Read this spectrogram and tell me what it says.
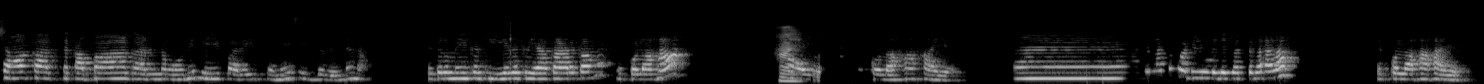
ශාකාත්ත කපා ගන්න ඕනේ මේ පරීක්ෂණය සිද්ධ වෙන්න නම්. එතකොට මේක කීයද ක්‍රියාකාරකම 11 හයි 11 6. අදකට පොඩි උඩ දෙපැත්ත ගහලා 11 6.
